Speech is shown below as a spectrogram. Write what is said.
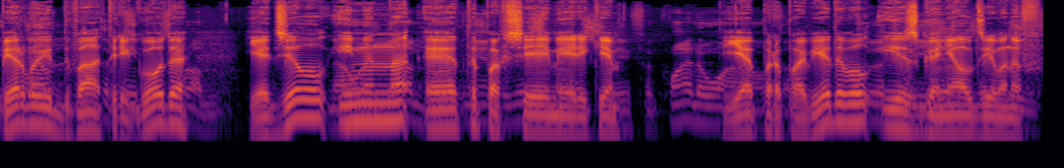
первые два-три года я делал именно это по всей Америке. Я проповедовал и изгонял демонов.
